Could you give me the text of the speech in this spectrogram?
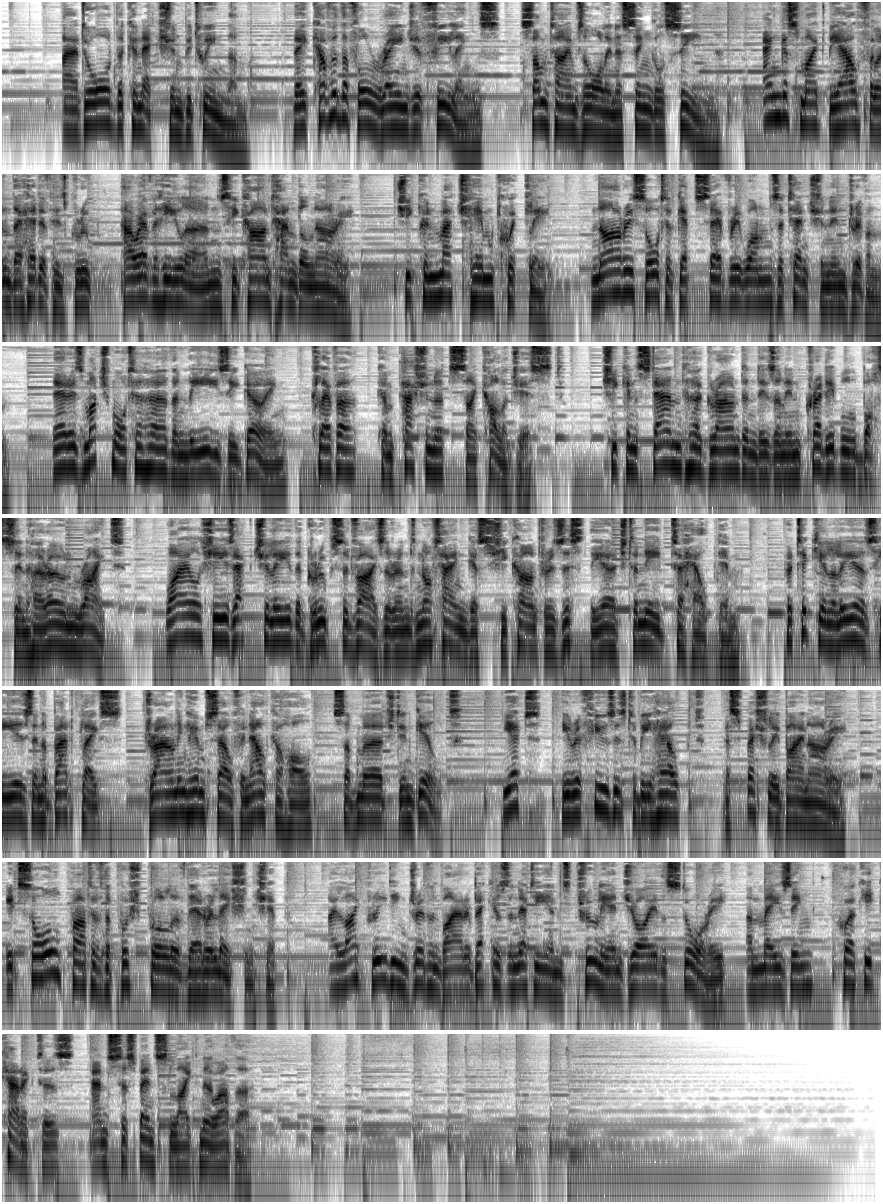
I adored the connection between them. They cover the full range of feelings, sometimes all in a single scene. Angus might be alpha and the head of his group, however he learns he can't handle Nari. She can match him quickly. Nari sort of gets everyone's attention in Driven. There is much more to her than the easygoing, clever, compassionate psychologist. She can stand her ground and is an incredible boss in her own right. While she is actually the group's advisor and not Angus she can't resist the urge to need to help him. Particularly as he is in a bad place, drowning himself in alcohol, submerged in guilt. Yet, he refuses to be helped, especially by Nari. It's all part of the push-pull of their relationship. I like reading Driven by Rebecca Zanetti and truly enjoy the story, amazing, quirky characters, and suspense like no other.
